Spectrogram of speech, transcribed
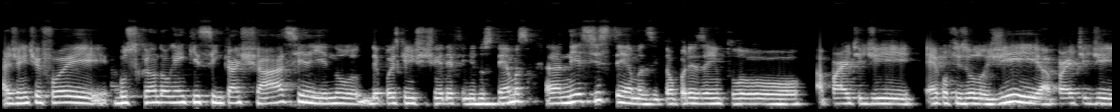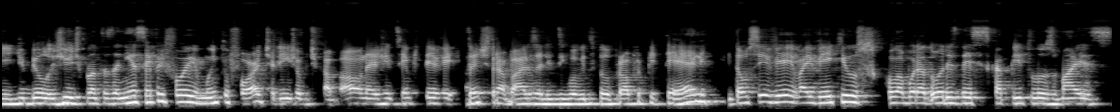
A gente foi buscando alguém que se encaixasse e no, depois que a gente tinha definido os temas, uh, nesses temas. Então, por exemplo, a parte de ecofisiologia, a parte de, de biologia de plantas daninhas sempre foi muito forte ali em Jabuticabal, né? A gente sempre teve bastante trabalhos ali desenvolvidos pelo próprio PTL. Então, você vê, vai ver que os colaboradores desses capítulos mais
